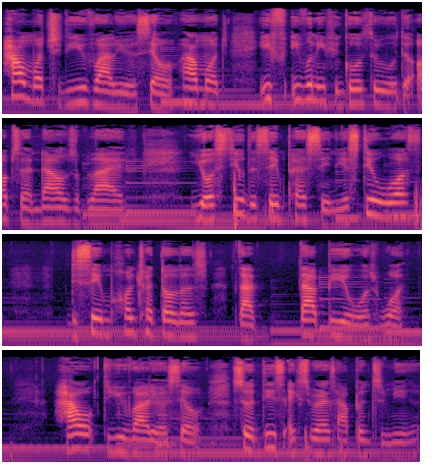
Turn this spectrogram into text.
How much do you value yourself? How much, if even if you go through the ups and downs of life, you're still the same person. You're still worth the same hundred dollars that that bill was worth. How do you value yourself? So this experience happened to me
